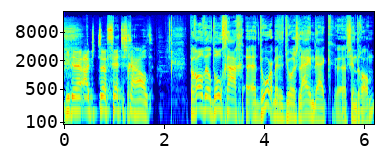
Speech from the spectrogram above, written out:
die er uit het vet is gehaald. Parool wil dolgraag door met het Joris Luijendijk-syndroom.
